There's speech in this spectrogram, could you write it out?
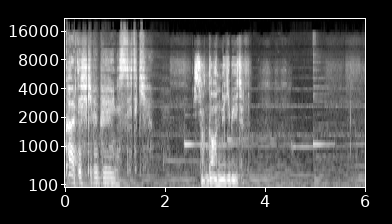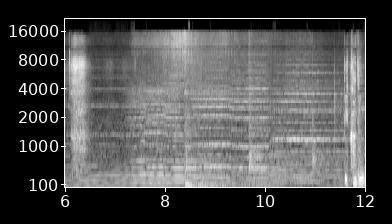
kardeş gibi büyüyün istedik. Sen de anne gibiydin. Bir kadın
